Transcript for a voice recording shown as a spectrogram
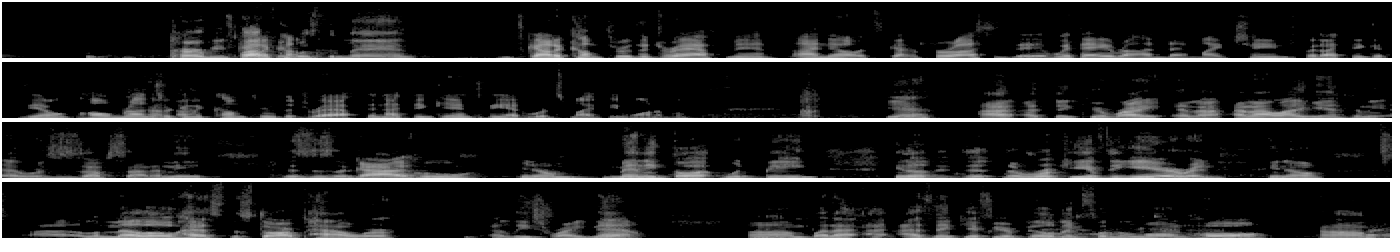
Kirby Puckett was the man it's got to come through the draft, man. I know it's got for us with A Rod that might change, but I think it, you know home runs are going to come through the draft, and I think Anthony Edwards might be one of them. Yeah, I, I, think you're right, and I and I like Anthony Edwards' upside. I mean, this is a guy who you know many thought would be you know the, the rookie of the year, and you know uh, Lamelo has the star power at least right now. Um. But I, I think if you're building for the long haul, um,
